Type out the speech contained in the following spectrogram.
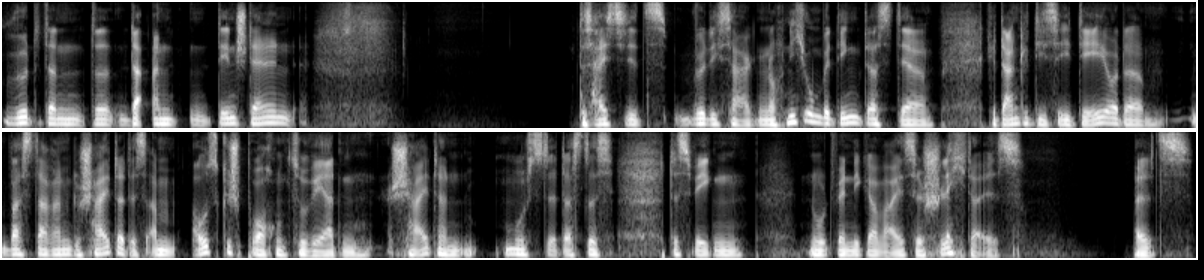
würde dann da, da an den Stellen, das heißt jetzt, würde ich sagen, noch nicht unbedingt, dass der Gedanke, diese Idee oder was daran gescheitert ist, am ausgesprochen zu werden, scheitern musste, dass das deswegen notwendigerweise schlechter ist als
